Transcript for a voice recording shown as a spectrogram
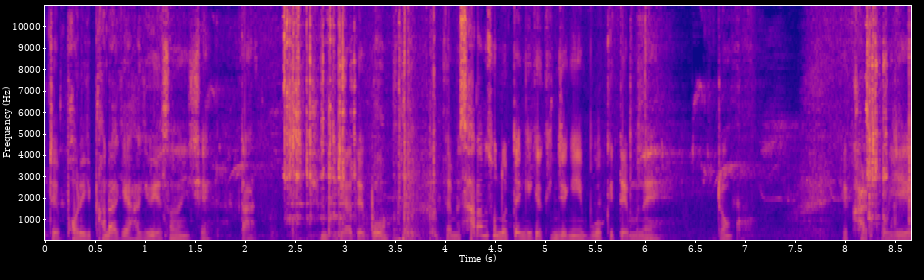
이제 버리기 편하게 하기 위해서는 이제 딱 준비해야 되고 그다음에 사람 손으로 당기기 굉장히 무겁기 때문에 이런 거 갈고리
